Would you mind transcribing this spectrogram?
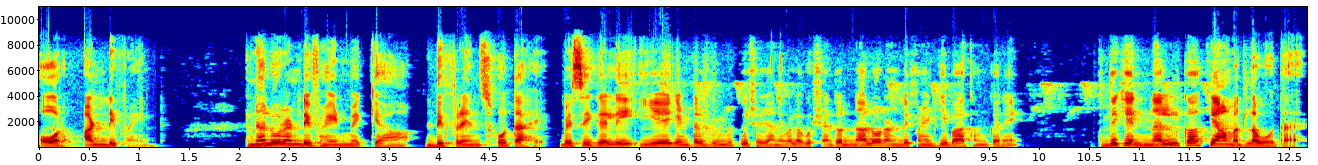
और अनडिफाइंड नल और अनडिफाइंड में क्या डिफरेंस होता है? बेसिकली ये एक इंटरव्यू में पूछा जाने वाला क्वेश्चन है। तो नल और अनडिफाइंड की बात हम करें तो देखिए नल का क्या मतलब होता है?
